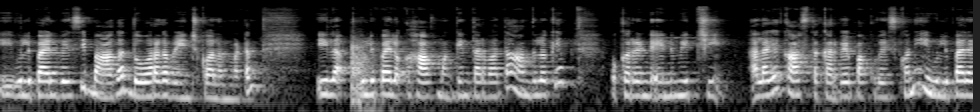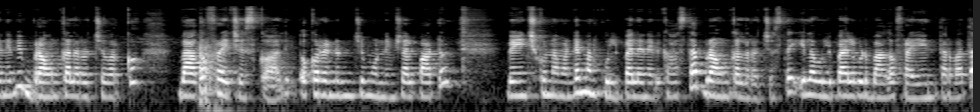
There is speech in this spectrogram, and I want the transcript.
ఈ ఉల్లిపాయలు వేసి బాగా దోరగా వేయించుకోవాలన్నమాట. ఇలా ఉల్లిపాయలు ఒక హాఫ్ మగ్గిన తర్వాత అందులోకి ఒక రెండు ఎండుమిర్చి అలాగే కాస్త కరివేపాకు వేసుకొని ఈ ఉల్లిపాయలు అనేవి బ్రౌన్ కలర్ వచ్చే వరకు బాగా ఫ్రై చేసుకోవాలి. ఒక రెండు నుంచి మూడు నిమిషాల పాటు వేయించుకున్నామంటే మనకు ఉల్లిపాయలు అనేవి కాస్త బ్రౌన్ కలర్ వచ్చేస్తాయి. ఇలా ఉల్లిపాయలు కూడా బాగా ఫ్రై అయిన తర్వాత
